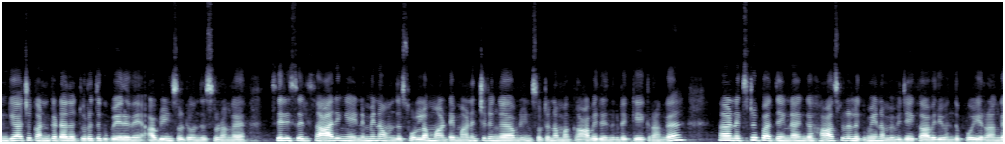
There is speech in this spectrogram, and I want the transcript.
எங்கேயாச்சும் கண் கட்டாத தூரத்துக்கு போயிடுவேன் அப்படின்னு சொல்லிட்டு வந்து சொல்கிறாங்க சரி சரி சாரிங்க. இனிமேல் நான் வந்து சொல்ல மாட்டேன். மன்னிச்சிடுங்க அப்படின்னு சொல்லிட்டு நம்ம காவேரி இருந்துக்கிட்டே கேட்குறாங்க நெக்ஸ்ட்டு பார்த்தீங்கன்னா இங்கே ஹாஸ்பிட்டலுக்குமே நம்ம விஜய் காவேரி வந்து போயிடுறாங்க.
